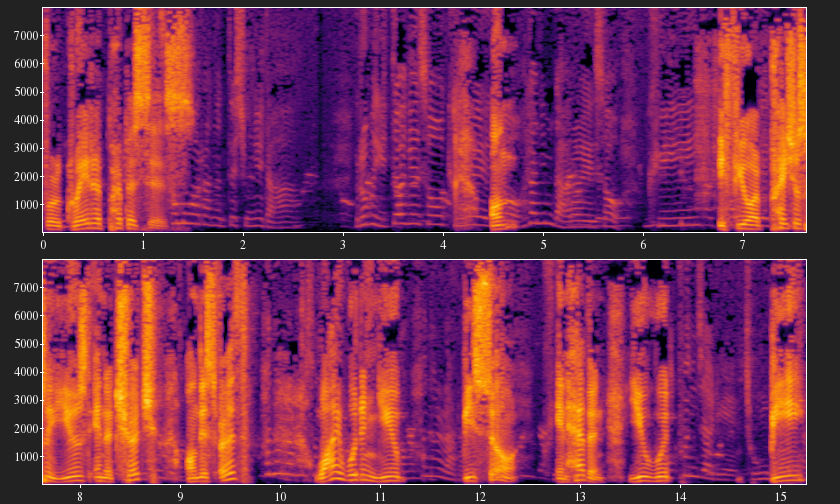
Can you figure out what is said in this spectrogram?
for greater purposes. On, if you are preciously used in the church on this earth, why wouldn't you be so in heaven? You would be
